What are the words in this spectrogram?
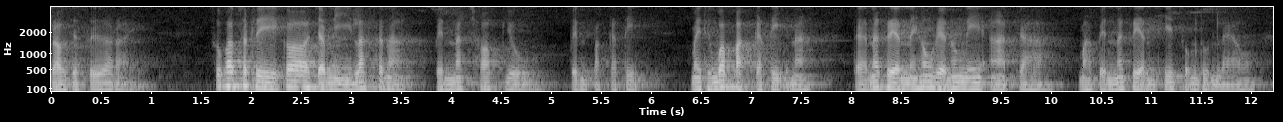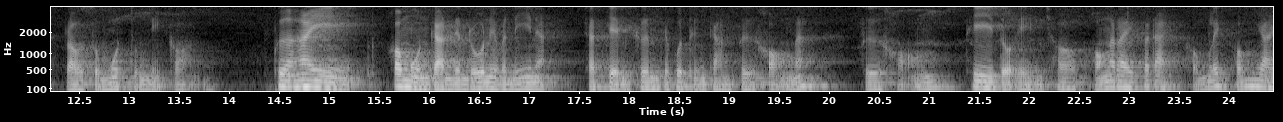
เราจะซื้ออะไร สุภาพสตรีก็จะมีลักษณะเป็นนักชอปอยู่เป็นปกติ ไม่ถึงว่าปกตินะ แต่นักเรียนในห้องเรียนห้องนี้อาจจะมาเป็นนักเรียนที่สมดุลแล้ว เราสมมุติตรงนี้ก่อน เพื่อให้ข้อมูลการเรียนรู้ในวันนี้เนี่ยชัดเจนขึ้นจะพูดถึงการซื้อของนะ ซื้อของที่ตัวเองชอบของอะไรก็ได้ ของเล็กของใหญ่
